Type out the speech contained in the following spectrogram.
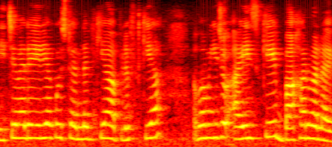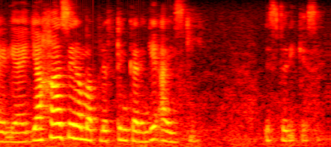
नीचे वाले एरिया को स्ट्रेंथन किया अपलिफ्ट किया। अब हम ये जो आइज़ के बाहर वाला एरिया है, यहाँ से हम अपलिफ्टिंग करेंगे आइज़ की। इस तरीके से।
